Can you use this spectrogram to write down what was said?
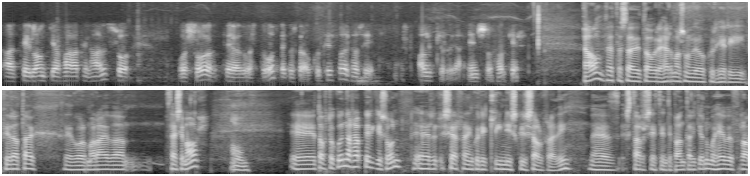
að þig langi að fara til hans og, og svo þegar þú ert óþekkur strákur Kristoffer þá sé algjörlega eins og torgerð Já, þetta sagði Dóri Hermansson við okkur hér í fyrradag þegar við vorum að ræða þessi mál. Ó, Eh, Dr. Gunnar Rapp Birgisson er sérfræðingur í klínískri sálfræði með starfséttindi bandaríkjunum og hefur frá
